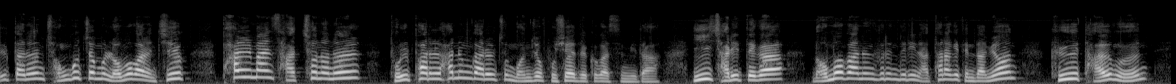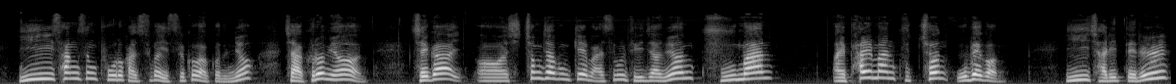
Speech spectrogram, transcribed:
일단은 정고점을 넘어가는, 즉, 84,000원을 돌파를 하는가를 좀 먼저 보셔야 될 것 같습니다. 이 자리대가 넘어가는 흐름들이 나타나게 된다면 그 다음은 이 상승폭으로 갈 수가 있을 것 같거든요. 자, 그러면 제가 어, 시청자분께 말씀을 드리자면 9만 아니 8만 9,500원 이 자리대를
